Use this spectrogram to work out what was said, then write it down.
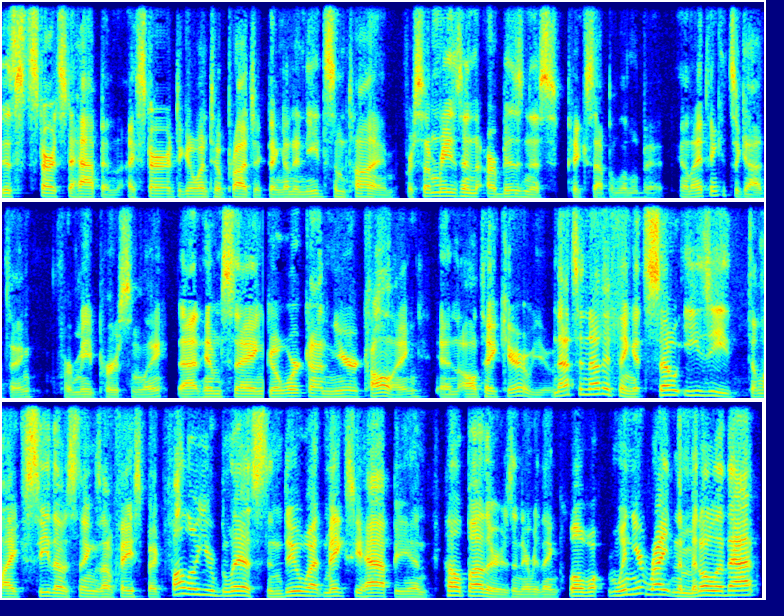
this starts to happen, I start to go into a project. I'm going to need some time. For some reason, our business picks up a little bit. And I think it's a God thing for me personally that him saying go work on your calling and I'll take care of you. And that's another thing. It's so easy to like see those things on Facebook. Follow your bliss and do what makes you happy and help others and everything. Well, when you're right in the middle of that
